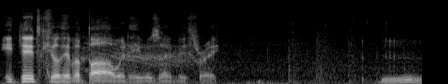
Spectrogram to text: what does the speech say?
he did kill him a bar when he was only three. Hmm.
